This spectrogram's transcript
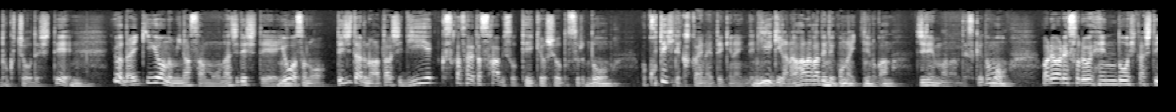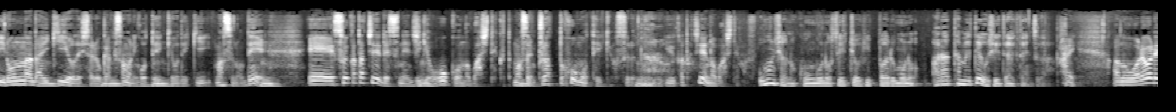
特徴でして、要は大企業の皆さんも同じでして、要はそのデジタルの新しい DX 化されたサービスを提供しようとすると、固定費で抱えないといけないんで、利益がなかなか出てこないっていうのがジレンマなんですけども、我々それを変動を引かしていろんな大企業でしたりお客様にご提供できますので、えー、そういう形でですね、事業をこう伸ばしていくと。まさにプラットフォームを提供するという形で伸ばしてます。御社の今後の成長を引っ張るもの、改めて教えていただきたいんですが。はい。あの、我々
